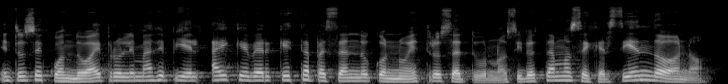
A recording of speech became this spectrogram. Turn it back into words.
Entonces, cuando hay problemas de piel, hay que ver qué está pasando con nuestro Saturno, si lo estamos ejerciendo o no.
